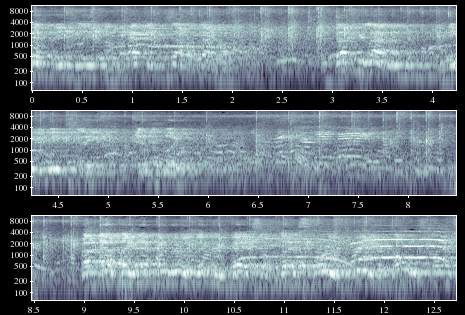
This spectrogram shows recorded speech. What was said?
Beth Beasley of Athens, Alabama, the country and Mimi Beasley in the blue. Right now, taking that blue ribbon victory pass on class 43, opposed class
